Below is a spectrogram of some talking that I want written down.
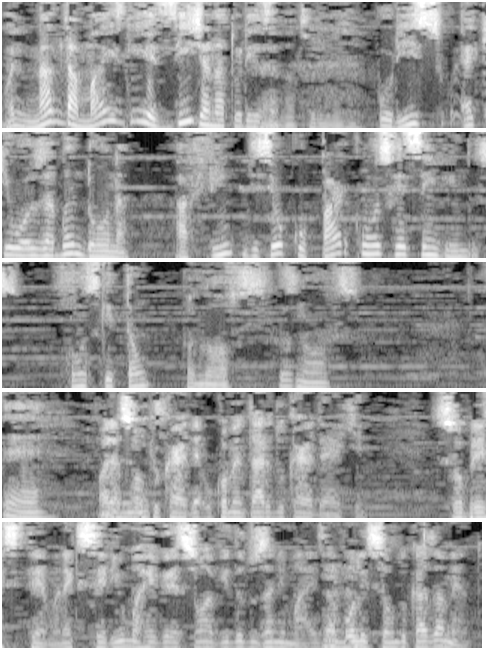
Olha, nada mais lhe exige a natureza. É, natureza. Por isso é que os abandona, a fim de se ocupar com os recém-vindos, com os que estão, Os novos. os novos. É. Olha só o, que o. Kardec- o comentário do Kardec sobre esse tema, né? Que seria uma regressão à vida dos animais, a Uhum. abolição do casamento.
